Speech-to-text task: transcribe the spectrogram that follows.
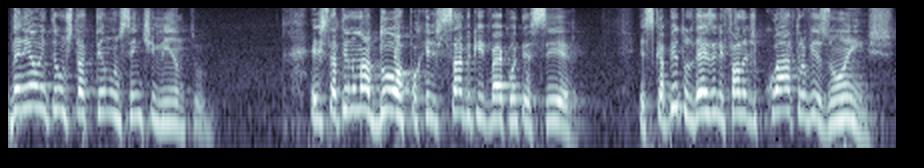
Daniel então está tendo um sentimento, ele está tendo uma dor, porque ele sabe o que vai acontecer. Esse capítulo 10 ele fala de quatro visões.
